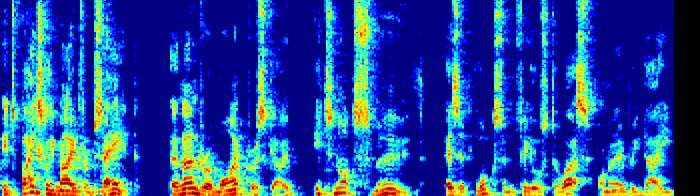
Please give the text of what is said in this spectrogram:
It's basically made from sand. And under a microscope, it's not smooth as it looks and feels to us on an everyday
